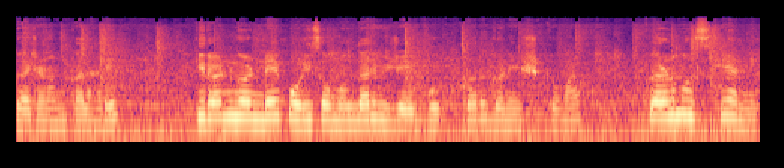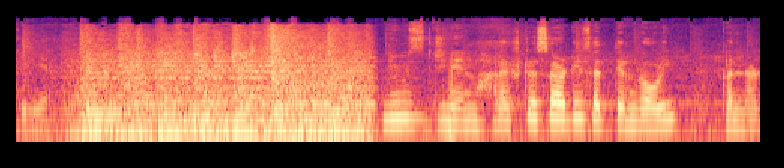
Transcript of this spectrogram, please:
गजानन कलाडे किरण गंडे पोलीस अंमलदार विजय भोटकर गणेश कुमार करण म्हस्के यांनी केली आहे. न्यूज जिनेन महाराष्ट्रासाठी सत्यम गवळी कन्नड.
